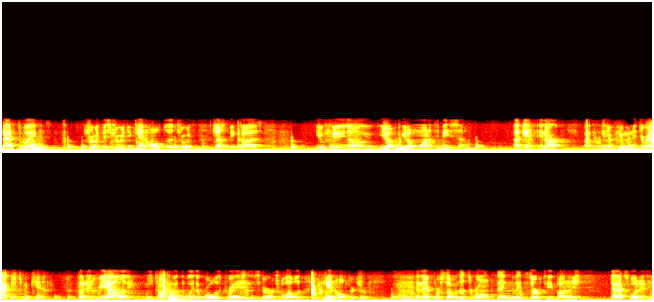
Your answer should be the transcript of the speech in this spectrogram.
That's the way it is. Truth is truth. You can't alter the truth just because you feel, you know, you don't, you don't want it to be so. Again, in our in our human interactions we can, but in reality, when you talk about the way the world is created, in the spiritual level, you can't alter truth. And therefore, someone does the wrong thing, and they deserve to be punished. That's what it is.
